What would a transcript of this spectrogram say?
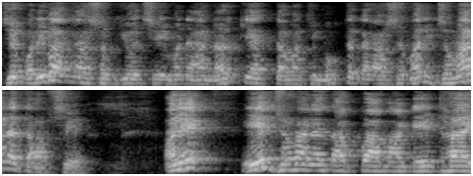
જે પરિવારના સભ્યો છે મને આ નરકી યાતનામાંથી મુક્ત કરાવશે, મારી જમાનત આપશે. અને એ જમાનત આપવા માટે થાય.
